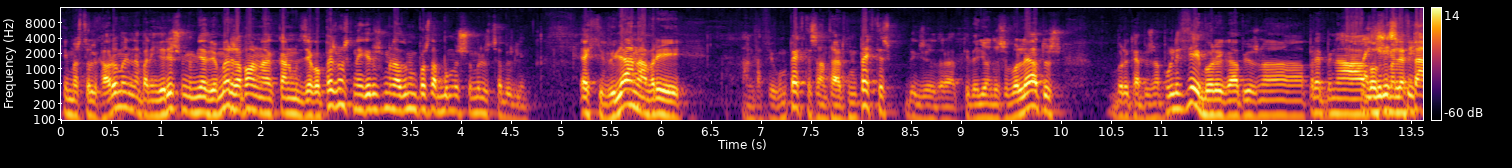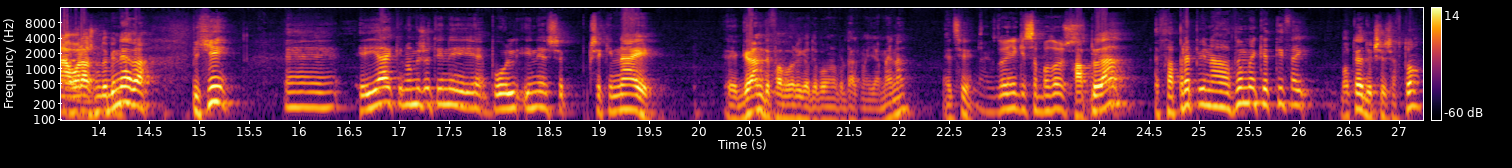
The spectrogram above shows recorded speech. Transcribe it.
Είμαστε όλοι χαρούμενοι να πανηγυρίσουμε μια-δύο μέρες, να πάμε να κάνουμε τις διακοπές μας και να γυρίσουμε να δούμε πώς θα μπούμε στους ομίλους της Champions League. Έχει δουλειά να βρει αν θα φύγουν παίχτε, αν θα έρθουν παίχτε. Δεν ξέρω τώρα ποιοι τελειώνουν τα συμβολέα τους. Μπορεί κάποιος να πουληθεί, μπορεί κάποιος να πρέπει να, δώσουμε γυρίσει λεφτά πίσω. να αγοράσουμε τον Πινέδα. Π.χ. Ε, η ΑΕΚ νομίζω ότι είναι, πολύ- είναι σε, ξεκινάει ε, grande favori για το επόμενο πρωτάθλημα για μένα. Έτσι. Αυτό είναι και στις αποδόσεις. Απλά θα πρέπει να δούμε και τι θα. Ποτέ δεν το ξέρεις αυτό.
